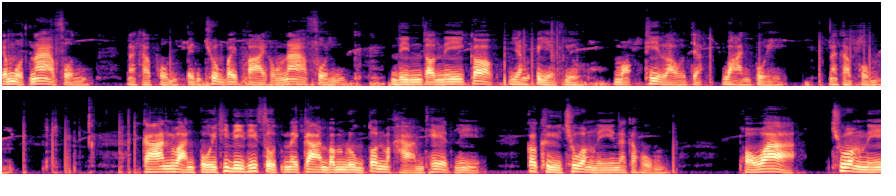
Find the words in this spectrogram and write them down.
จะหมดหน้าฝนนะครับผมเป็นช่วงปลายๆของหน้าฝน ดินตอนนี้ก็ยังเปียกอยู่เหมาะที่เราจะหว่านปุ๋ยนะครับผมการหว่านปุ๋ยที่ดีที่สุดในการบำรุงต้นมะขามเทศนี่ก็คือช่วงนี้นะครับผม เพราะว่าช่วงนี้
